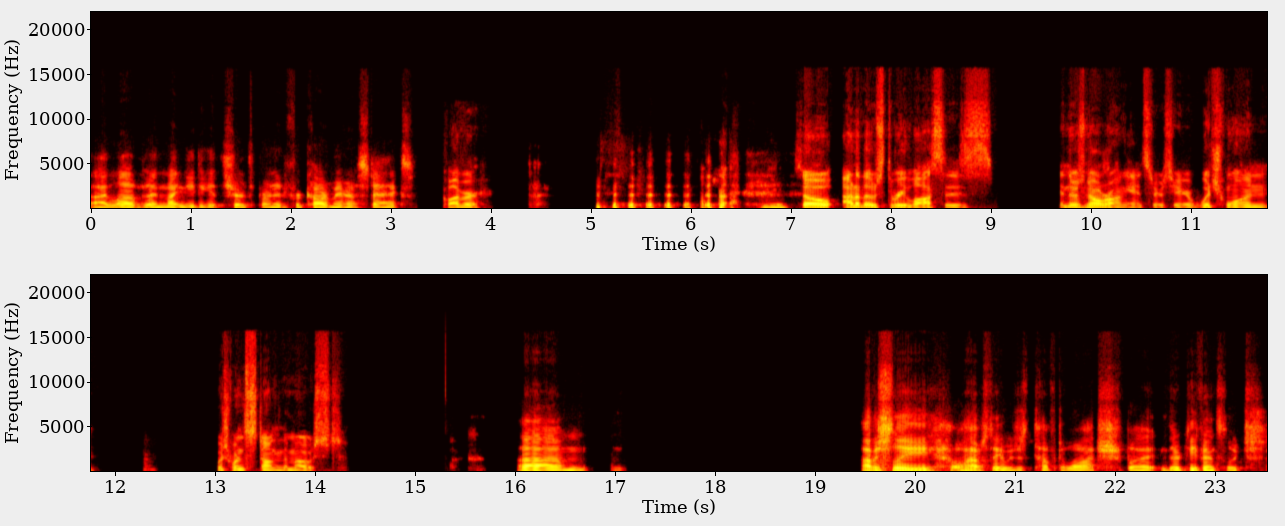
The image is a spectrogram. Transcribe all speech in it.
I love and might need to get shirts printed for Carmara stacks. Clever. so out of those three losses, and there's no wrong answers here, which one which one stung the most? Um obviously Ohio State was just tough to watch, but their defense looked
